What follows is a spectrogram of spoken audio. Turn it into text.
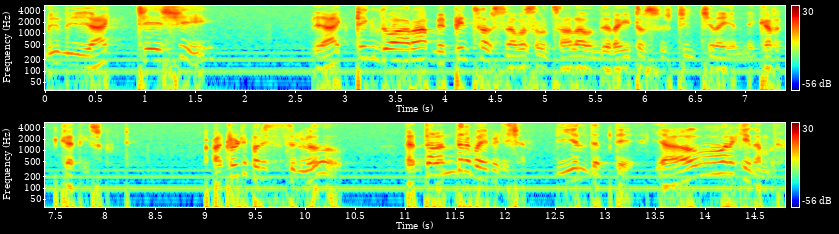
దీన్ని యాక్ట్ చేసి యాక్టింగ్ ద్వారా మెప్పించాల్సిన అవసరం చాలా ఉంది. రైటర్ సృష్టించినవన్నీ కరెక్ట్గా తీసుకుంటే. అటువంటి పరిస్థితుల్లో పెద్దలందరూ భయపెట్టేశారు. డిఎల్ తప్పితే ఎవరికి నమ్మకం.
